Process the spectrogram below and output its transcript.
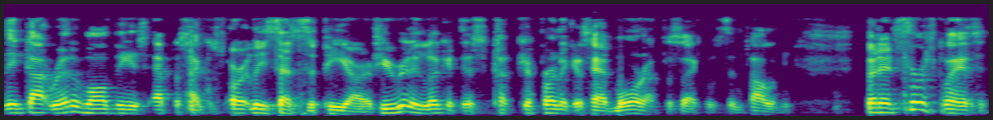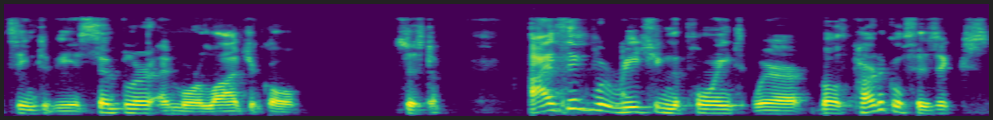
it got rid of all these epicycles, or at least that's the PR. If you really look at this, Copernicus had more epicycles than Ptolemy. But at first glance, it seemed to be a simpler and more logical system. I think we're reaching the point where both particle physics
